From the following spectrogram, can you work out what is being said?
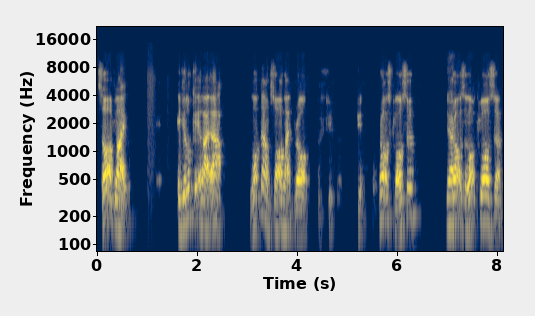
sort of like if you look at it like that, lockdown sort of like brought few, brought us closer, yeah, brought us a lot closer.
